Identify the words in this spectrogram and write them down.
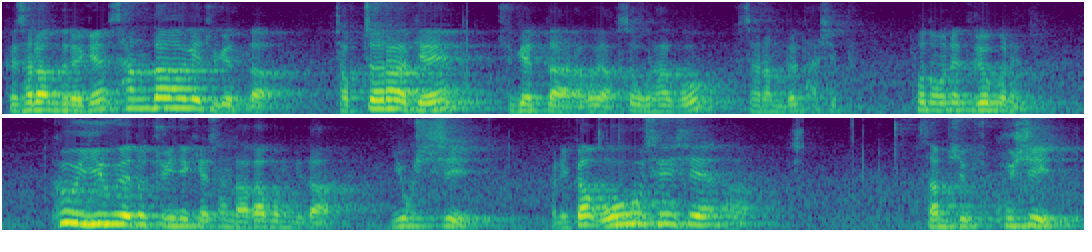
그 사람들에게 상당하게 주겠다, 적절하게 주겠다라고 약속을 하고 그 사람들 다시 포도원에 들여보냅니다. 그 이후에도 주인이 계속 나가봅니다. 6시, 그러니까 오후 3시에, 아, 39시,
